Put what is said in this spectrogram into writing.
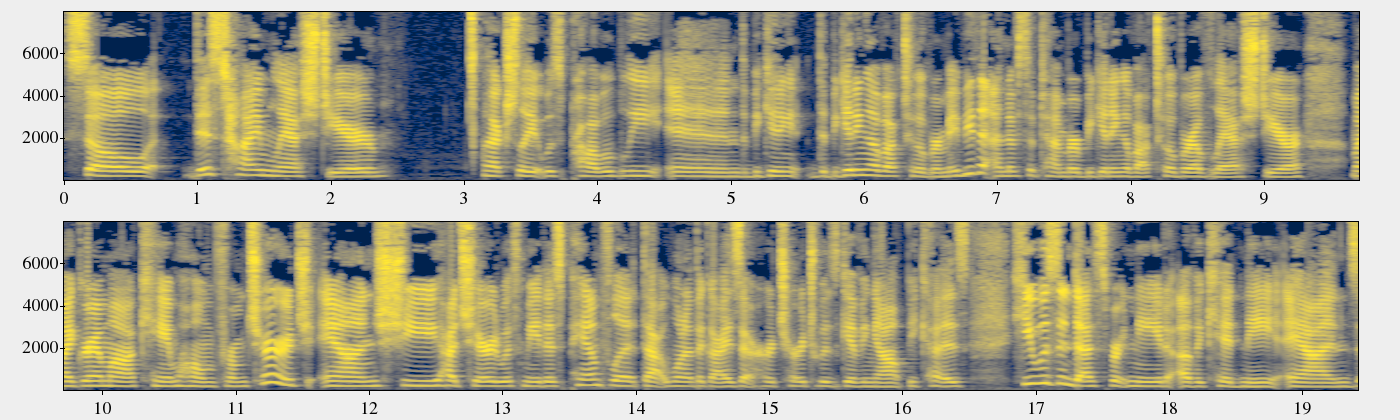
So this time last year, actually it was probably in the beginning the beginning of October maybe the end of September beginning of October of last year my grandma came home from church and she had shared with me this pamphlet that one of the guys at her church was giving out because he was in desperate need of a kidney and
